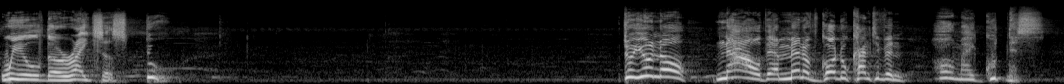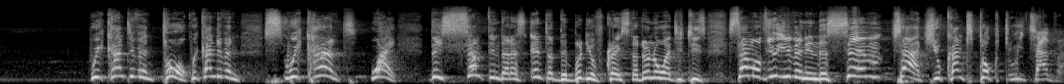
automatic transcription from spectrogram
will the righteous do? Do you know now there are men of God who can't even, oh my goodness. We can't even talk. We can't even, we can't. Why? There's something that has entered the body of Christ. I don't know what it is. Some of you, even in the same church, you can't talk to each other.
